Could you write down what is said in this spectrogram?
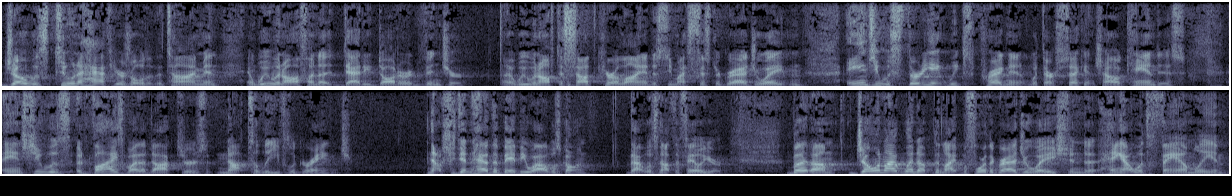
Joe was two and a half years old at the time, and, and we went off on a daddy daughter adventure. Uh, we went off to South Carolina to see my sister graduate. And Angie was 38 weeks pregnant with our second child, Candace. And she was advised by the doctors not to leave LaGrange. Now, she didn't have the baby while I was gone. That was not the failure. But um, Joe and I went up the night before the graduation to hang out with the family. And,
